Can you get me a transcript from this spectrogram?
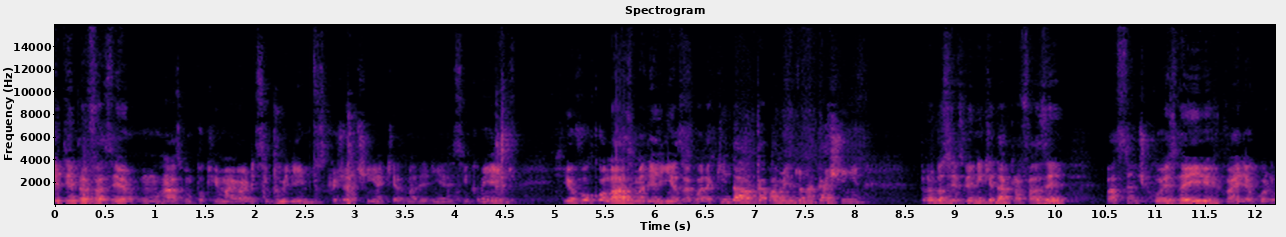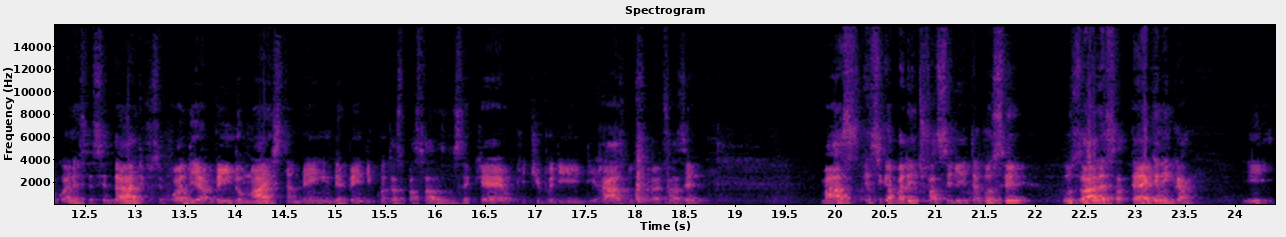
Aproveitei para fazer um rasgo um pouquinho maior de 5 milímetros, que eu já tinha aqui as madeirinhas de 5 milímetros. E eu vou colar as madeirinhas agora aqui, dar acabamento na caixinha, para vocês verem que dá para fazer bastante coisa aí, vai de acordo com a necessidade, você pode ir abrindo mais também, depende de quantas passadas você quer, o que tipo de, de rasgo você vai fazer. Mas esse gabarito facilita você usar essa técnica e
